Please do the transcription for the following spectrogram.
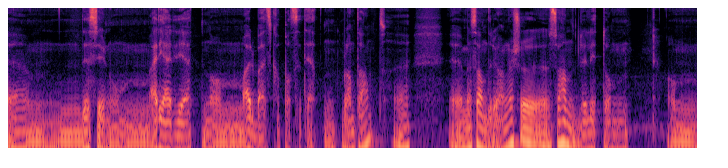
Um, det sier noe om ærgjerrigheten, om arbeidskapasiteten, bl.a. Uh, mens andre ganger så, så handler det litt om, om,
